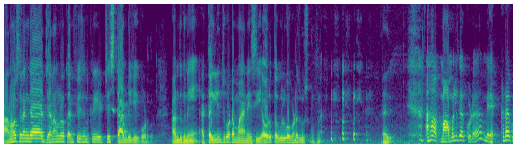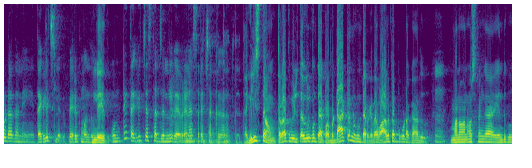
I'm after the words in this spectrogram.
అనవసరంగా జనంలో కన్ఫ్యూజన్ క్రియేట్ చేసి కామెడీ చేయకూడదు. అందుకని అది తగిలించుకోవటం మానేసి ఎవరు తగులుకోకుండా చూసుకుంటున్నా అది. ఆహా, మామూలుగా కూడా మీరు ఎక్కడా కూడా దాన్ని తగిలించలేదు పేరుకు ముందు. లేదు. ఉంటే తగిలిచ్చేస్తారు జనరల్గా ఎవరైనా సరే చక్కగా. తగిలిస్తాం. తర్వాత వీళ్ళు తగులుకుంటారు. పాప డాక్టర్ అనుకుంటారు కదా వాళ్ళ తప్పు కూడా కాదు. మనం అనవసరంగా ఎందుకు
